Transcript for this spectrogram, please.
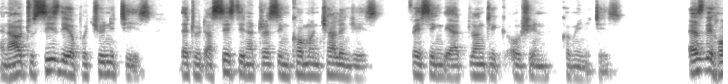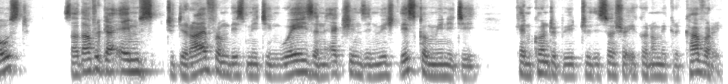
and how to seize the opportunities that would assist in addressing common challenges facing the Atlantic Ocean communities. As the host, South Africa aims to derive from this meeting ways and actions in which this community can contribute to the socio-economic recovery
